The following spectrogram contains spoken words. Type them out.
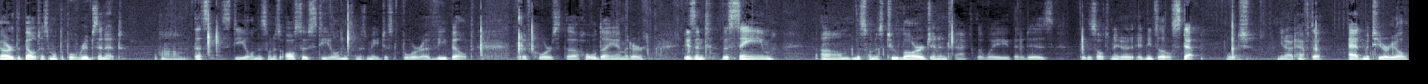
or the belt has multiple ribs in it. Um, that's steel, and this one is also steel, and this one is made just for a V-belt. But of course, the hole diameter isn't the same. Um, this one is too large, and in fact, the way that it is for this alternator, it needs a little step, which you know I'd have to add material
